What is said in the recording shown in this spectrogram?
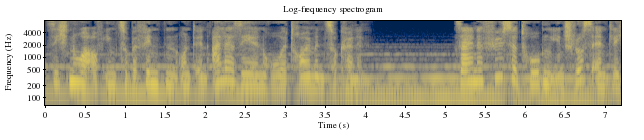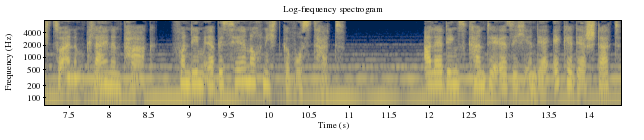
sich nur auf ihm zu befinden und in aller Seelenruhe träumen zu können. Seine Füße trugen ihn schlussendlich zu einem kleinen Park, von dem er bisher noch nicht gewusst hat. Allerdings kannte er sich in der Ecke der Stadt,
